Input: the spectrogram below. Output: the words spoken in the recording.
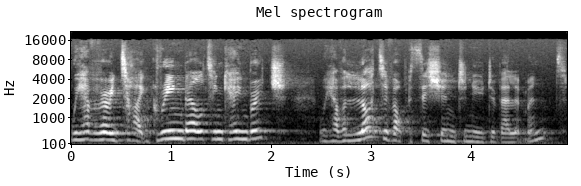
We have a very tight green belt in Cambridge. We have a lot of opposition to new development.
